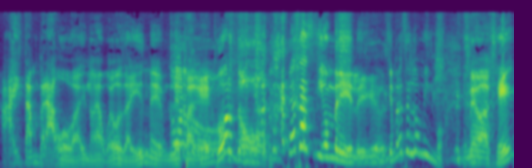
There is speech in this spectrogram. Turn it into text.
Ay, tan bravo, ay, no, a huevos, ahí me le pagué. ¡Gordo! ¿Qué haces así, hombre? Le dije, siempre haces lo mismo. Y me bajé,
